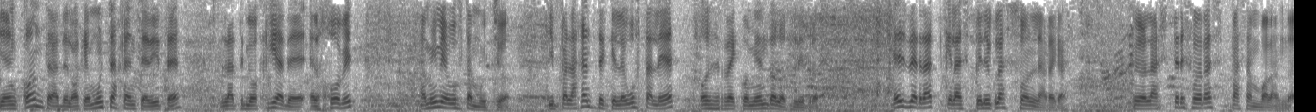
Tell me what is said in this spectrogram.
Y en contra de lo que mucha gente dice, la trilogía de El Hobbit a mí me gusta mucho. Y para la gente que le gusta leer, os recomiendo los libros. Es verdad que las películas son largas, pero las tres horas pasan volando.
